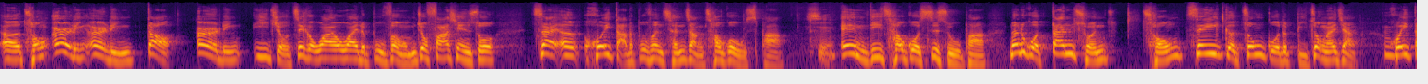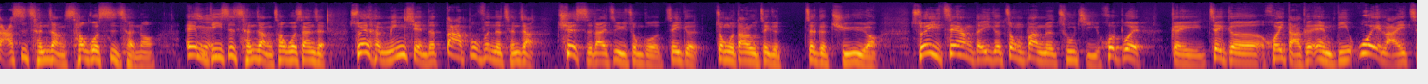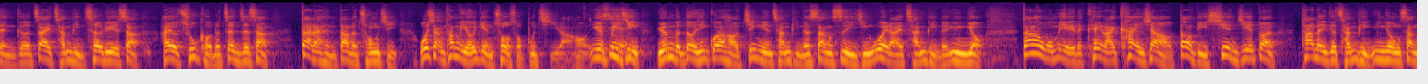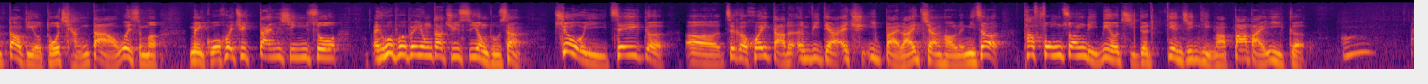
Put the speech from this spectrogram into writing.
呃，从二零二零到二零一九这个 Y O Y 的部分，我们就发现说，在呃辉达的部分成长超过五十趴，是。A M D 超过四十五趴。那如果单纯从这一个中国的比重来讲，辉达是成长超过四成哦，A M D 是成长超过三成，所以很明显的大部分的成长确实来自于中国这个中国大陆这个这个区域哦，所以这样的一个重磅的出击会不会？给这个辉达跟 M D 未来整个在产品策略上，还有出口的政策上带来很大的冲击。我想他们有一点措手不及了哈，因为毕竟原本都已经规划好今年产品的上市，以及未来产品的运用。当然，我们也可以来看一下哦，到底现阶段它的一个产品运用上到底有多强大？为什么美国会去担心说，哎，会不会被用到军事用途上？就以这个呃这个辉达的 NVIDIA H 一百来讲好了，你知道它封装里面有几个电晶体吗？八百亿个。哦，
